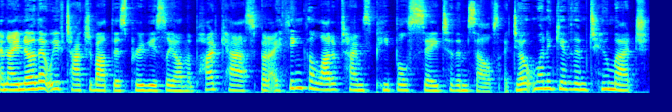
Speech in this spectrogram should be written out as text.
And I know that we've talked about this previously on the podcast, but I think a lot of times people say to themselves, I don't want to give them too much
